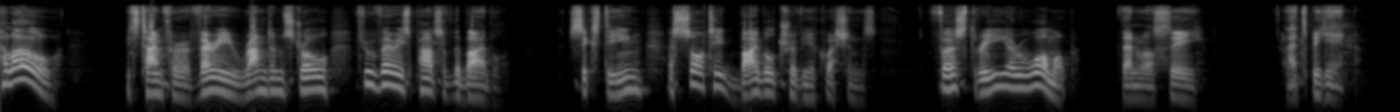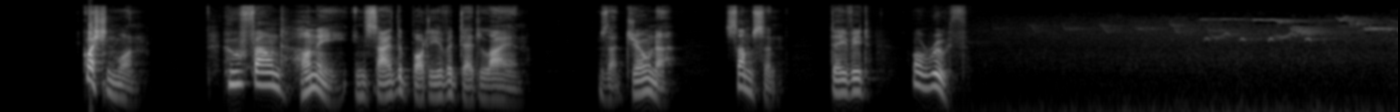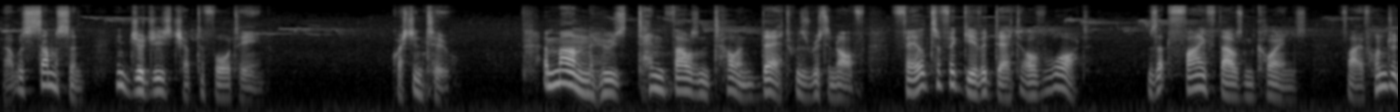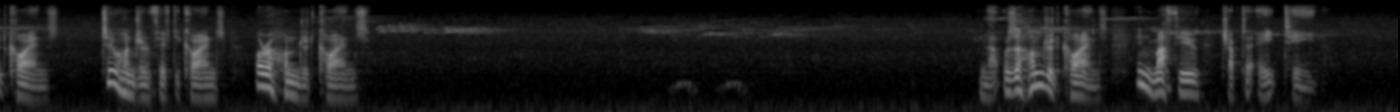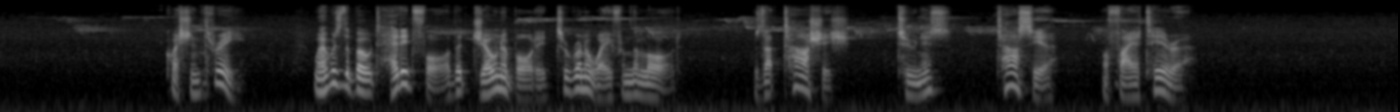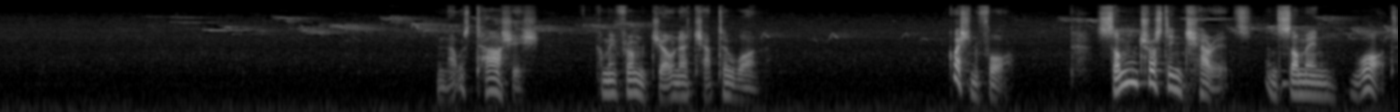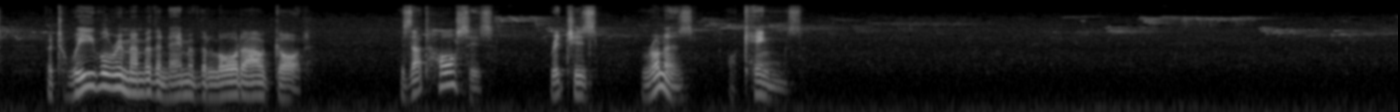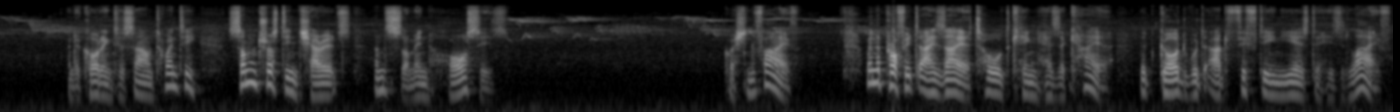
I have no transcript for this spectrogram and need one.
Hello! It's time for a very random stroll through various parts of the Bible. 16 assorted Bible trivia questions. First three are a warm up, then we'll see. Let's begin. Question 1 Who found honey inside the body of a dead lion? Was that Jonah, Samson, David, or Ruth? That was Samson in Judges chapter 14. Question 2. A man whose 10,000 talent debt was written off failed to forgive a debt of what? Was that 5,000 coins, 500 coins, 250 coins, or 100 coins? And that was a 100 coins in Matthew chapter 18. Question 3. Where was the boat headed for that Jonah boarded to run away from the Lord? Was that Tarshish, Tunis, Tarsia, or Thyatira? And that was Tarshish, coming from Jonah chapter 1. Question 4. Some trust in chariots, and some in what? But we will remember the name of the Lord our God. Is that horses? Riches, runners, or kings. And according to Psalm 20, some trust in chariots and some in horses. Question 5. When the prophet Isaiah told King Hezekiah that God would add 15 years to his life,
